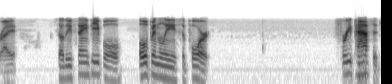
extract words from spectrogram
right? So these same people openly support free passage,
